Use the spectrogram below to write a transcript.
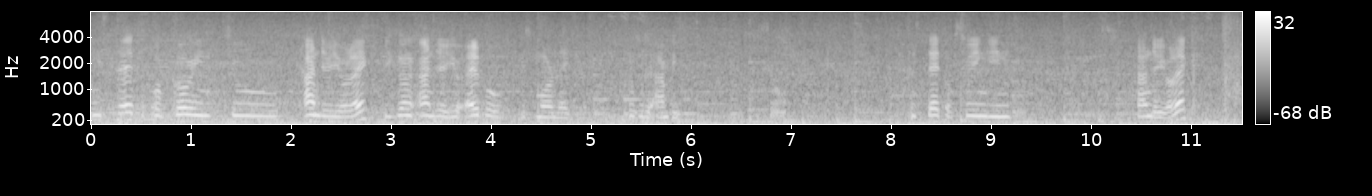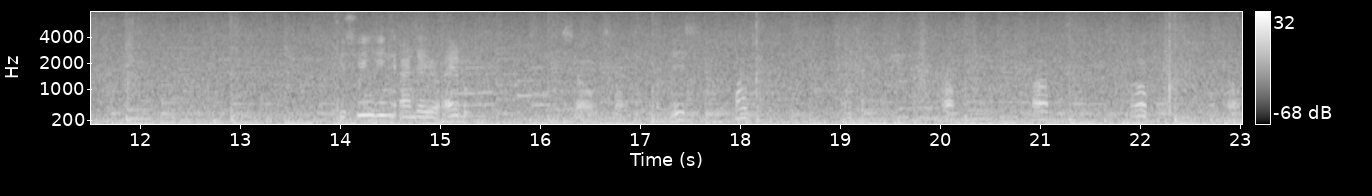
Instead of going to under your leg you're going under your elbow it's more like to the armpit. So instead of swinging under your leg you're swinging under your elbow. So it's like this. Up up up up, up.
